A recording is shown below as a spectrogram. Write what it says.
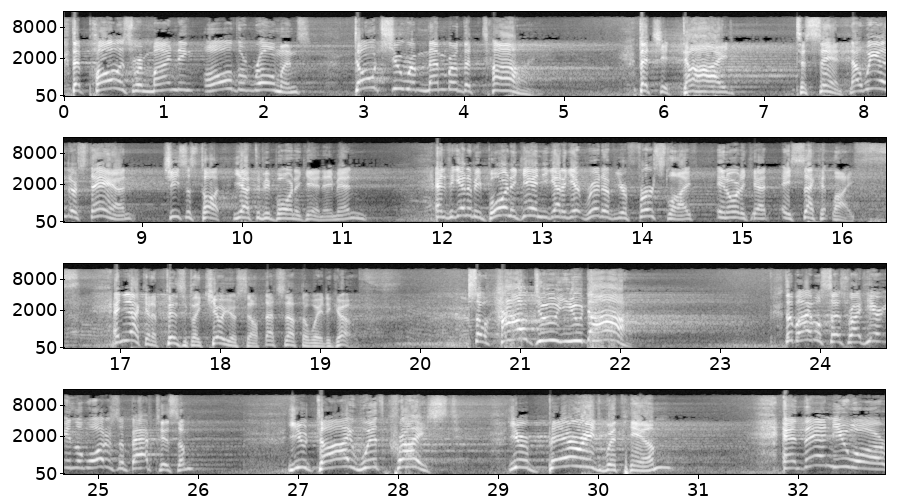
that Paul is reminding all the Romans don't you remember the time that you died to sin? Now we understand Jesus taught you have to be born again, amen? And if you're going to be born again, you got to get rid of your first life in order to get a second life. And you're not going to physically kill yourself. That's not the way to go. So, how do you die? The Bible says right here in the waters of baptism, you die with Christ. You're buried with Him. And then you are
